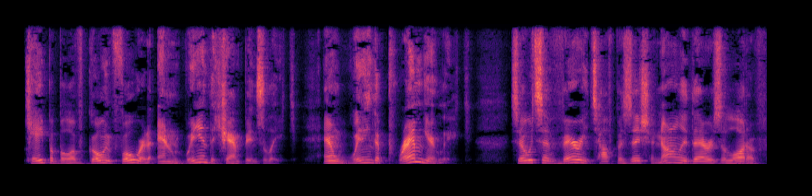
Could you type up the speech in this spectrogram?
capable of going forward and winning the Champions League and winning the Premier League. So it's a very tough position. Not only there is a lot of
